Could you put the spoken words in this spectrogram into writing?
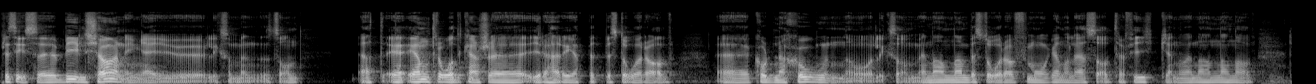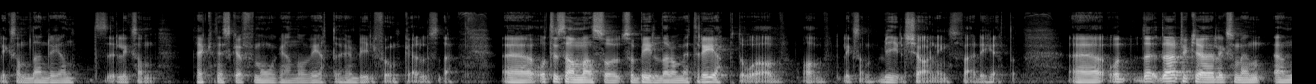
precis, eh, bilkörning är ju liksom en sån, att e, en tråd kanske i det här repet består av eh, koordination och liksom en annan består av förmågan att läsa av trafiken och en annan av liksom den rent liksom, tekniska förmågan att veta hur en bil funkar. Eller sådär. Eh, och tillsammans så, så, bildar de ett rep då av, av liksom bilkörningsfärdigheten. Eh, och det, där tycker jag är liksom en, en,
